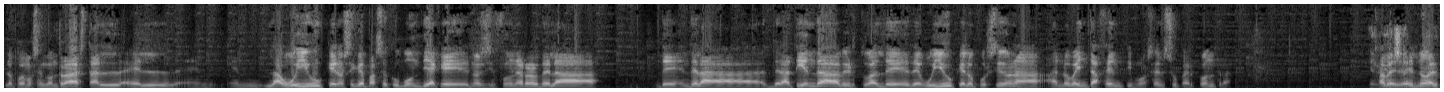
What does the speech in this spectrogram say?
lo podemos encontrar hasta el, el en, en, la Wii U, que no sé qué pasó, que hubo un día que no sé si fue un error de la. De, de la, de la tienda virtual de, de, Wii U que lo pusieron a, a 90 céntimos el Super Contra. ¿Sabes? El, no, el,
